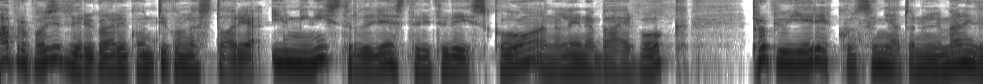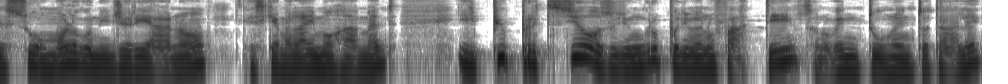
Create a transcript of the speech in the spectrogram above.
A proposito di regolare i conti con la storia, il ministro degli esteri tedesco, Annalena Baerbock, proprio ieri ha consegnato nelle mani del suo omologo nigeriano, che si chiama Lai Mohammed, il più prezioso di un gruppo di manufatti, sono 21 in totale,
